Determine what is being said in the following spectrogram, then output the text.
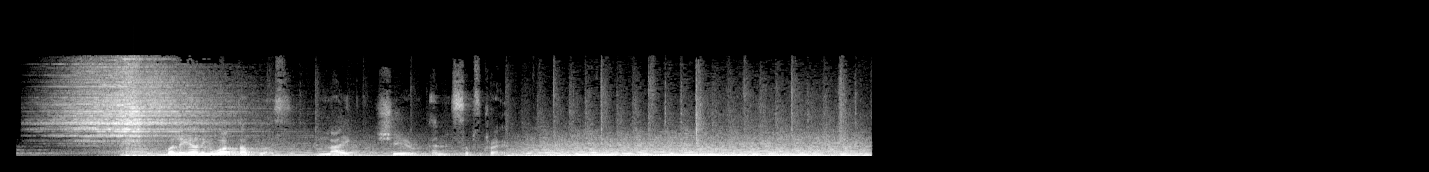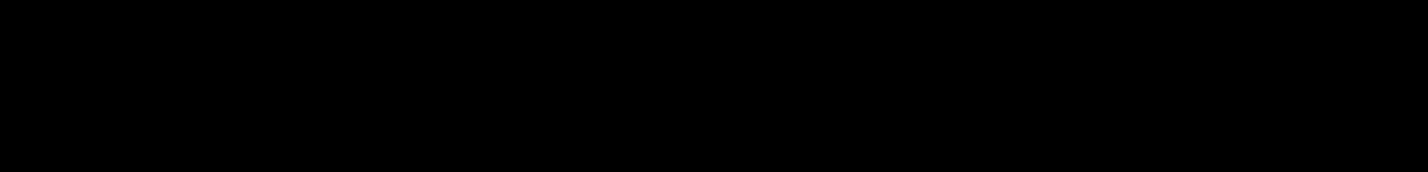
Malayali plus. Like share and subscribe.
